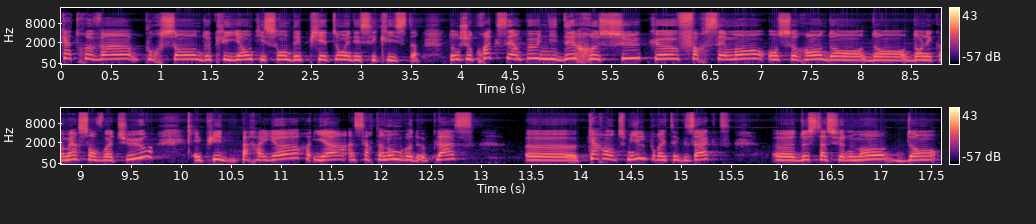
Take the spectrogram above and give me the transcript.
80% de clients qui sont des piétons et des cyclistes. Donc je crois que c'est un peu une idée reçue que forcément on se rend dans, les commerces en voiture. Et puis par ailleurs, il y a un certain nombre de places, 40 000 pour être exact, de stationnement dans,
